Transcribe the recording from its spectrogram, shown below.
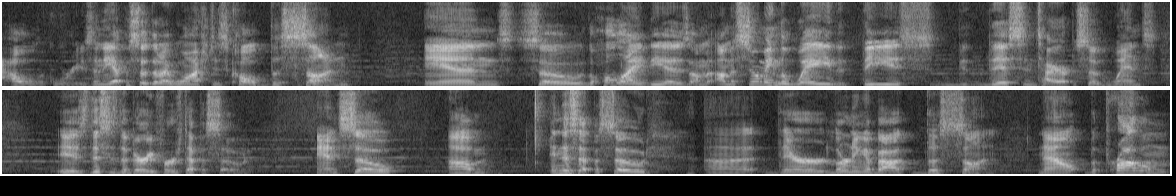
Owlegories. And the episode that I watched is called The Sun. And so the whole idea is I'm, I'm assuming the way that these this entire episode went is this is the very first episode. And so um, in this episode, uh, they're learning about the sun. Now, the problem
